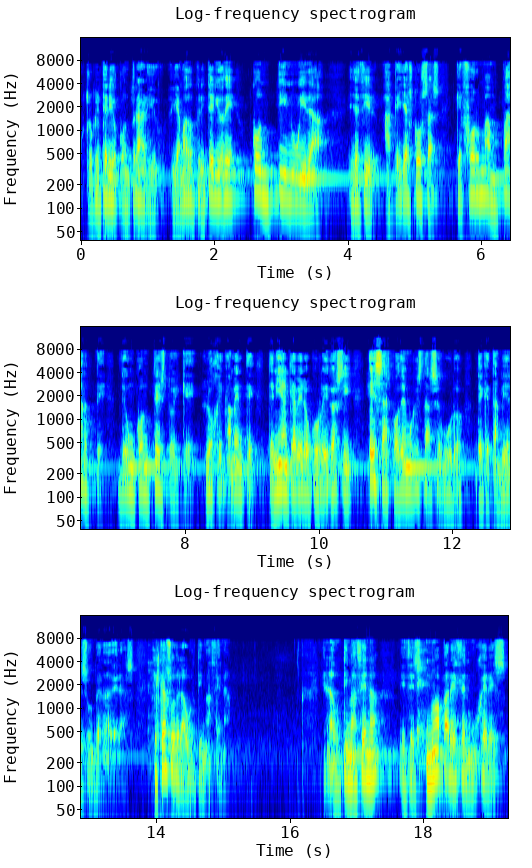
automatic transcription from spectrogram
otro criterio contrario, llamado criterio de continuidad. Es decir, aquellas cosas que forman parte de un contexto y que, lógicamente, tenían que haber ocurrido así, esas podemos estar seguros de que también son verdaderas. El caso de la última cena. En la última cena, dices, no aparecen mujeres.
